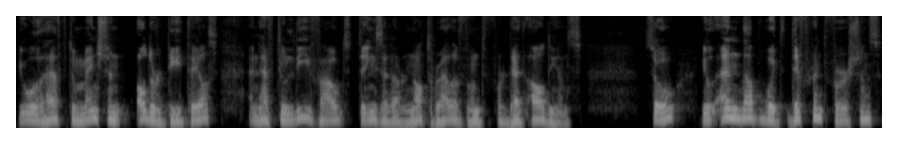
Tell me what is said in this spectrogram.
you will have to mention other details and have to leave out things that are not relevant for that audience. So you'll end up with different versions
